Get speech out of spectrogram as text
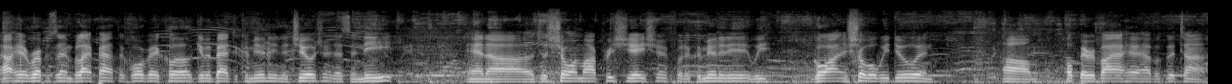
Out here representing Black Panther Corvette Club, giving back to the community and the children that's in need, and uh, just showing my appreciation for the community. We go out and show what we do, and um, hope everybody out here have a good time.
